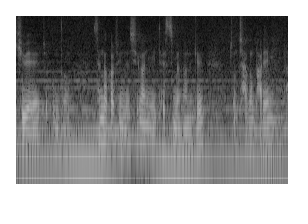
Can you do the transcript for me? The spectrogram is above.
기회에 조금 더 생각할 수 있는 시간이 됐으면 하는 게 좀 작은 바람입니다.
